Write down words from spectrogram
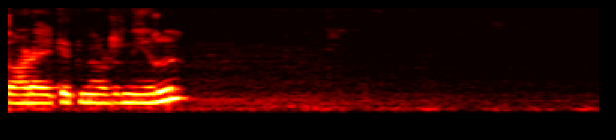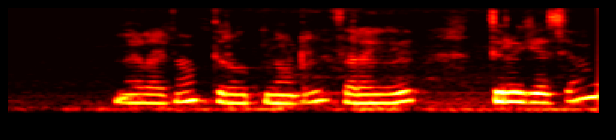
ತೋಡೆ ಹಾಕೈತೆ ನೋಡಿರಿ ನೀರು. ನೀರು ಹಾಕ್ಯಂಡು ತಿರುಗುತ್ತೆ ನೋಡಿರಿ. ಸರಿಯಾಗಿ ತಿರುಗಿಸಿಂದ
